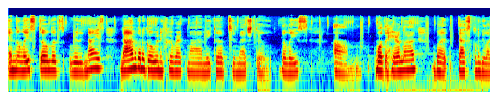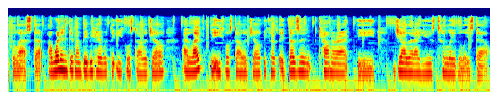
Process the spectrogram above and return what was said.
And the lace still looks really nice. Now I'm gonna go in and correct my makeup to match the the lace. Um, well, the hairline, but that's gonna be like the last step. I went and did my baby hair with the Eco Styler gel. I like the Eco Styler gel because it doesn't counteract the gel that I use to lay the lace down.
